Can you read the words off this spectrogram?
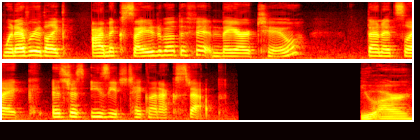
whenever like I'm excited about the fit and they are too, then it's like, it's just easy to take the next step. You are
